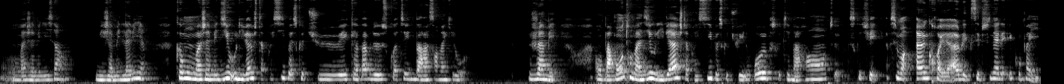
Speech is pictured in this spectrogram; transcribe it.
On m'a jamais dit ça, hein. mais jamais de la vie. Hein. Comme on m'a jamais dit Olivia, je t'apprécie parce que tu es capable de squatter une barre à 120 kg. Jamais. par contre, on m'a dit Olivia, je t'apprécie parce que tu es drôle, parce que tu es marrante, parce que tu es absolument incroyable, exceptionnelle et compagnie.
